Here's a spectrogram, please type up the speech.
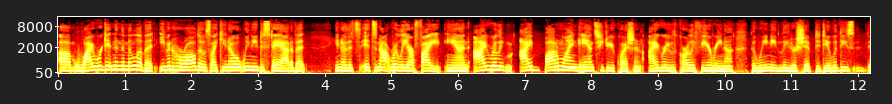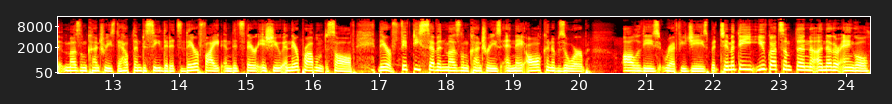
Um, why we're getting in the middle of it? Even Geraldo's like, you know what? We need to stay out of it. You know, that's it's not really our fight. And I really, I bottom line to answer to your question, I agree with Carly Fiorina that we need leadership to deal with these Muslim countries to help them to see that it's their fight and it's their issue and their problem to solve. There are 57 Muslim countries, and they all can absorb all of these refugees. But Timothy, you've got something, another angle,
